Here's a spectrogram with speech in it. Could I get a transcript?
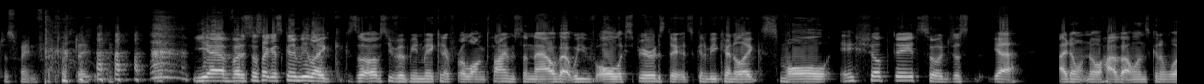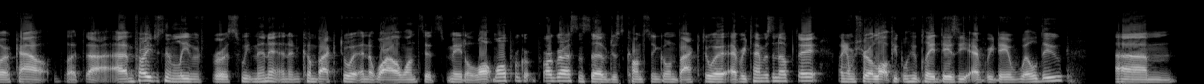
Just waiting for it to update. yeah, but it's just like it's gonna be like because obviously we've been making it for a long time. So now that we've all experienced it, it's gonna be kind of like small-ish updates. So just yeah, I don't know how that one's gonna work out, but uh, I'm probably just gonna leave it for a sweet minute and then come back to it in a while once it's made a lot more prog- progress instead of just constantly going back to it every time there's an update. Like I'm sure a lot of people who play DayZ every day will do. Um,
